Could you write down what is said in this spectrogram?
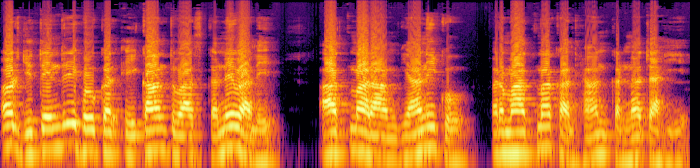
और जितेंद्रीय होकर एकांतवास करने वाले आत्माराम ज्ञानी को परमात्मा का ध्यान करना चाहिए।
